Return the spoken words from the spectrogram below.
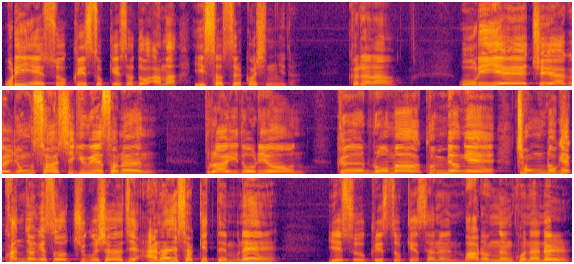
우리 예수 그리스도께서도 아마 있었을 것입니다. 그러나 우리의 죄악을 용서하시기 위해서는 브라이드 오리온 그 로마 군병의 총독의 관정에서 죽으셔야지 않으셨기 때문에 예수 그리스도께서는 말 없는 고난을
